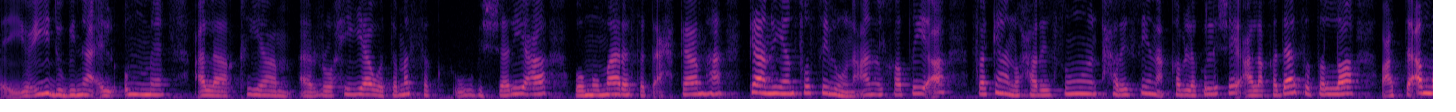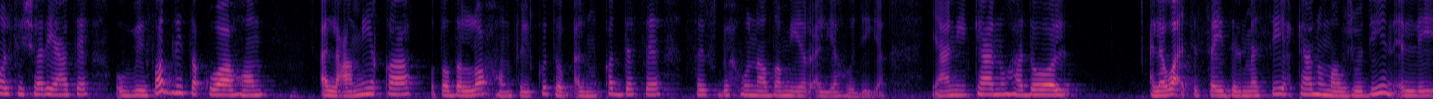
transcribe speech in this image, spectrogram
يعيدوا بناء الأمة على قيام الروحية وتمسكوا بالشريعة وممارسة أحكامها كانوا ينفصلون عن الخطيئة فكانوا حريصون حريصين قبل كل شيء على قداسة الله وعلى التأمل في شريعته وبفضل تقواهم العميقة وتضلعهم في الكتب المقدسة سيصبحون ضمير اليهودية. يعني كانوا هدول على وقت السيد المسيح كانوا موجودين اللي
